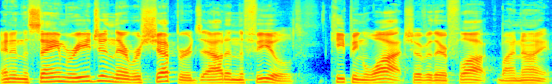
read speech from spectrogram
And in the same region there were shepherds out in the field, keeping watch over their flock by night.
